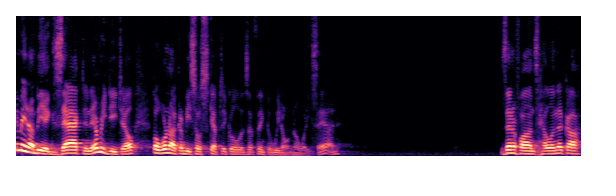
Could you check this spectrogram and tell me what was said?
It may not be exact in every detail, but we're not going to be so skeptical as to think that we don't know what he said. Xenophon's Hellenica,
